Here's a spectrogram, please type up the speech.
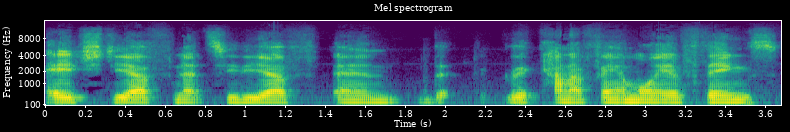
HDF, NetCDF, and the, the kind of family of things,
